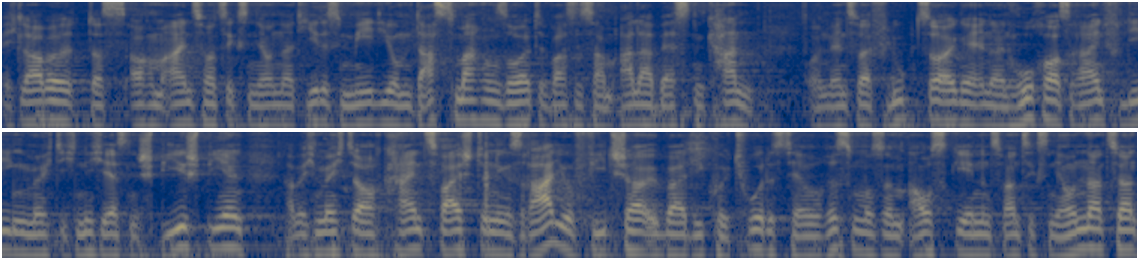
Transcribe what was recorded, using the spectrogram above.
Ich glaube, dass auch im 21. Jahrhundert jedes Medium das machen sollte, was es am allerbesten kann. Und wenn zwei Flugzeuge in ein Hochhaus reinfliegen, möchte ich nicht erst ein Spiel spielen, aber ich möchte auch kein zweistündiges Radio-Feature über die Kultur des Terrorismus im ausgehenden 20. Jahrhundert hören,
